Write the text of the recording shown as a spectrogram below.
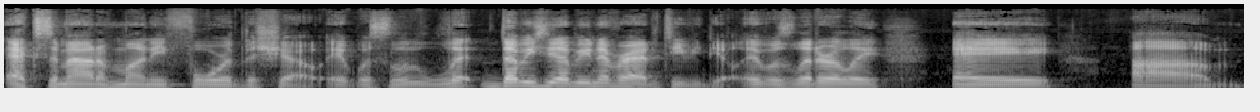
X amount of money for the show. It was li- WCW never had a TV deal. It was literally a um,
